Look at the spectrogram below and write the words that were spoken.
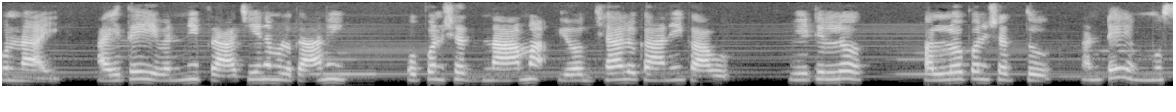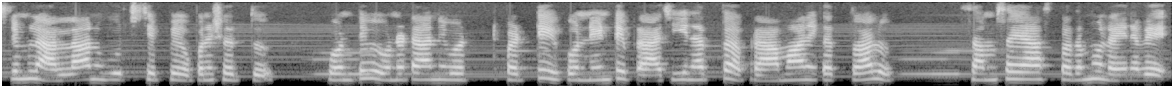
ఉన్నాయి. అయితే ఇవన్నీ ప్రాచీనములు కానీ ఉపనిషద్ నామ యోగ్యాలు కానీ కావు. వీటిల్లో అల్లోపనిషత్తు అంటే ముస్లింల అల్లాను గూర్చి చెప్పే ఉపనిషత్తు వంటివి ఉండటాన్ని బట్టి కొన్నింటి ప్రాచీనత్వ ప్రామాణికత్వాలు సంశయాస్పదములైనవే.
